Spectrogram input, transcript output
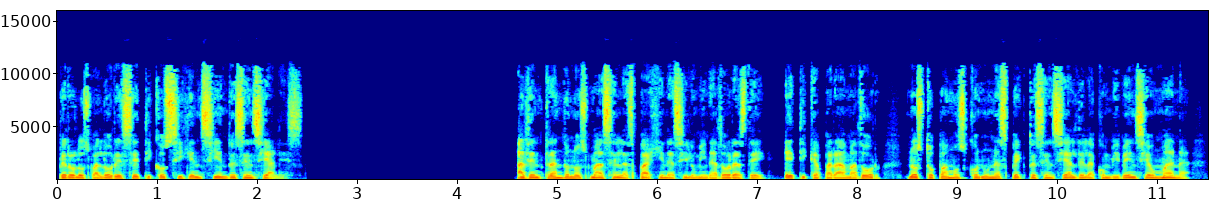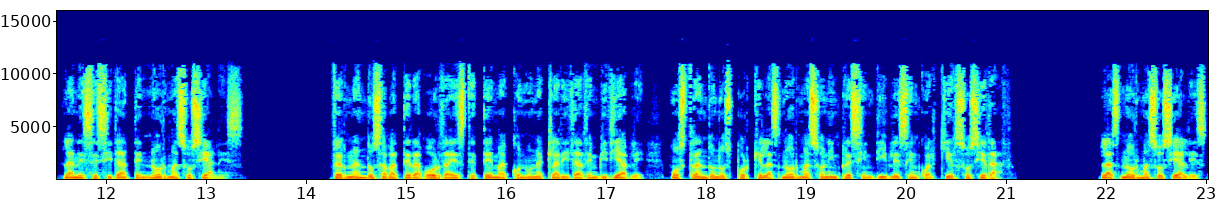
pero los valores éticos siguen siendo esenciales. Adentrándonos más en las páginas iluminadoras de Ética para Amador, nos topamos con un aspecto esencial de la convivencia humana, la necesidad de normas sociales. Fernando Sabater aborda este tema con una claridad envidiable, mostrándonos por qué las normas son imprescindibles en cualquier sociedad. Las normas sociales,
